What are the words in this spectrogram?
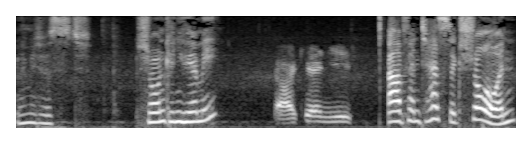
let me just, Sean, can you hear me? I can, yes. Ah, fantastic, Sean.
